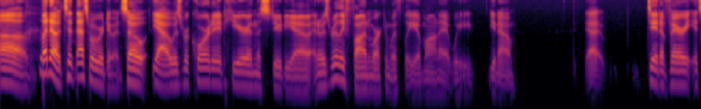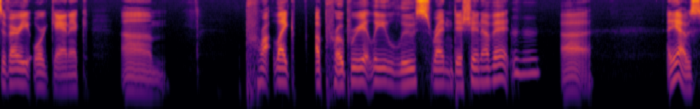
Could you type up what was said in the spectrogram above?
um, but no, t- that's what we're doing. So yeah, it was recorded here in the studio, and it was really fun working with Liam on it. We, you know, uh, did a very. It's a very organic, um, pro- like appropriately loose rendition of it. mm-hmm. Uh, and yeah, it was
